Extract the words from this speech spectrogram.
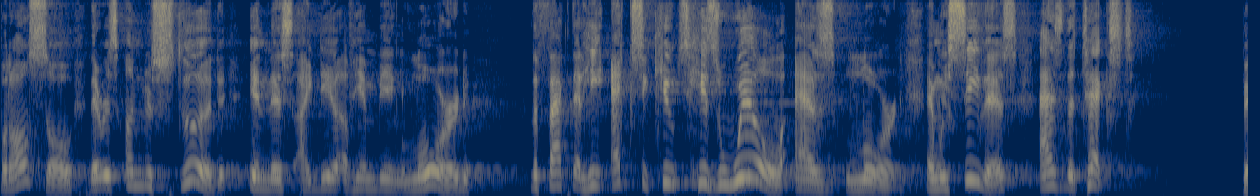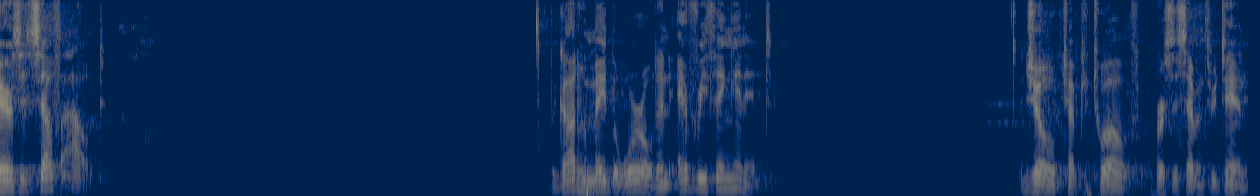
but also there is understood in this idea of him being Lord the fact that he executes his will as Lord. And we see this as the text bears itself out. The God who made the world and everything in it. Job chapter 12, verses 7 through 10.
